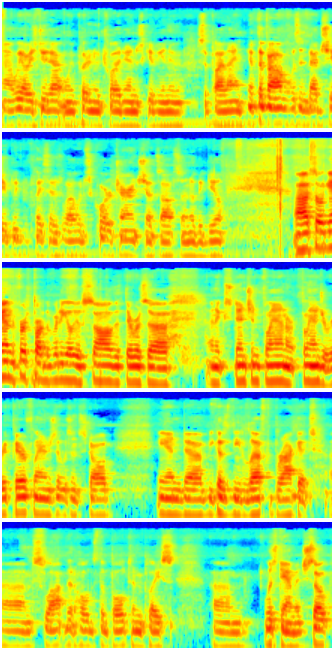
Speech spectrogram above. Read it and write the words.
Uh, we always do that when we put a new toilet in, just give you a new supply line. If the valve was in bad shape, we'd replace that as well. It's a quarter turn, it shuts off, so no big deal. Uh, so again, the first part of the video, you saw that there was a, an extension flange or flange or repair flange that was installed. And uh, because the left bracket um, slot that holds the bolt in place um, was damaged. So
